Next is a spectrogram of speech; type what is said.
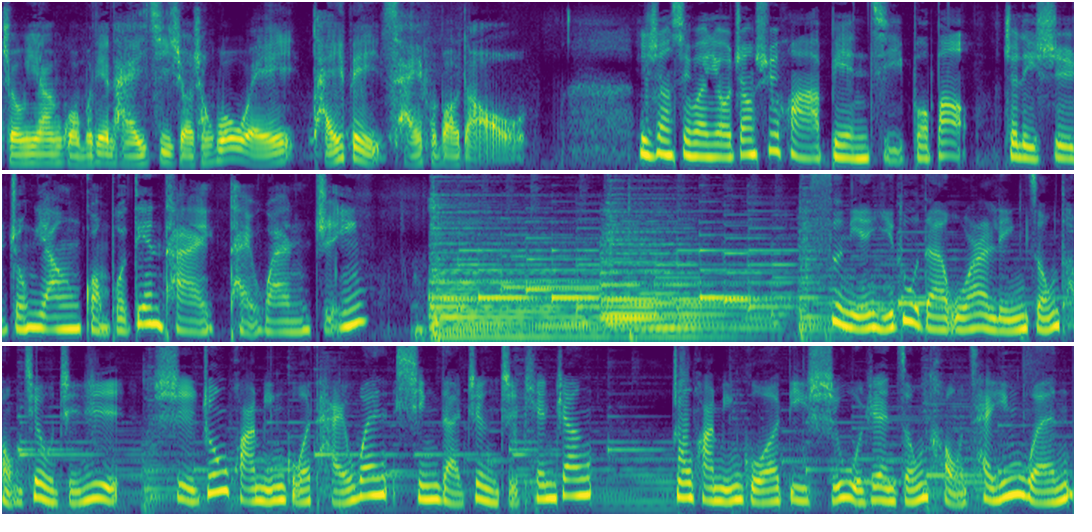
中央广播电台记者陈国伟，台北。采访报道。以上新闻由张旭华编辑播报。这里是中央广播电台台湾之音。四年一度的五二零总统就职日是中华民国台湾新的政治篇章。中华民国第十五任总统蔡英文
